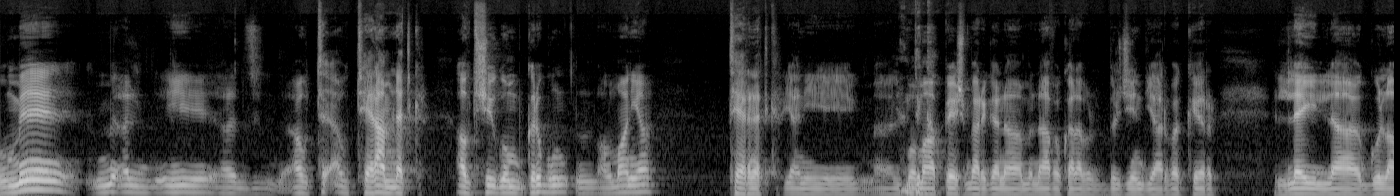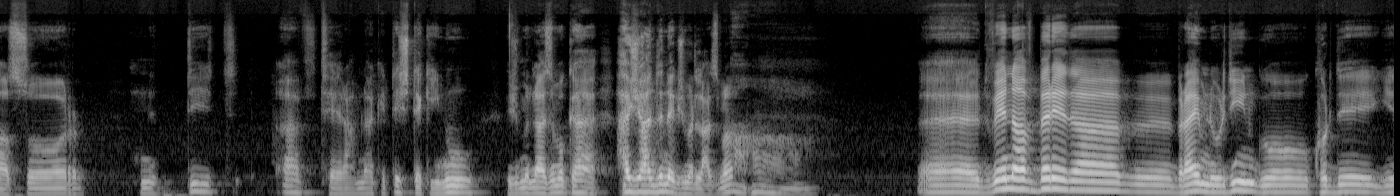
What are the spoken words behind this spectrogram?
ومێ ئەو تێرام نەتکرد ئەو تشی گۆم کردبوون ئەڵمانیا تێرنێت کرد ینی بۆما پێش مەرگەنا من ناو کالا برجین دیاربەکر لەیلا گوڵاسۆر دیت ئەف تێرام ناکە تشتێکی و ژمر لازمەوە کە هەژاندنێک ژمر لازمە دوێ ناافبەرێدا برایم نوردین گۆ کوردێ یە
